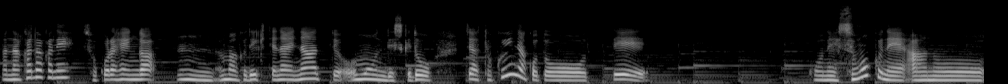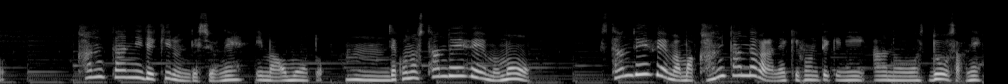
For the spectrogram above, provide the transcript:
まあ、なかなかねそこら辺が、うん、うまくできてないなって思うんですけどじゃあ得意なことってこうねすごくねあのー、簡単にできるんですよね今思うと。うんでこのスタンド FM もスタンド FM はまあ簡単だからね基本的にあのー、動作ね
